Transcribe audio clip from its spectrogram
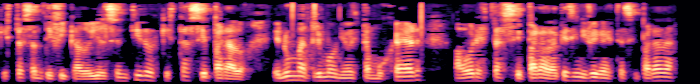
que está santificado y el sentido es que está separado. En un matrimonio esta mujer ahora está separada. ¿Qué significa que está separada?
